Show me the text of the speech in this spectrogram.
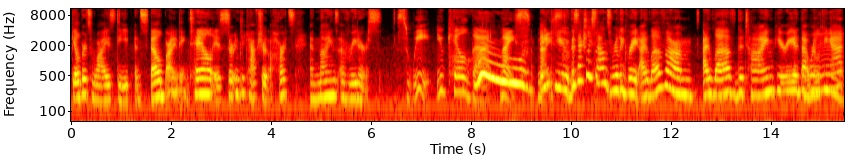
Gilbert's wise, deep, and spellbinding tale is certain to capture the hearts and minds of readers. Sweet. You killed that. Woo! Nice. Thank nice. you. This actually sounds really great. I love um I love the time period that we're looking at.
